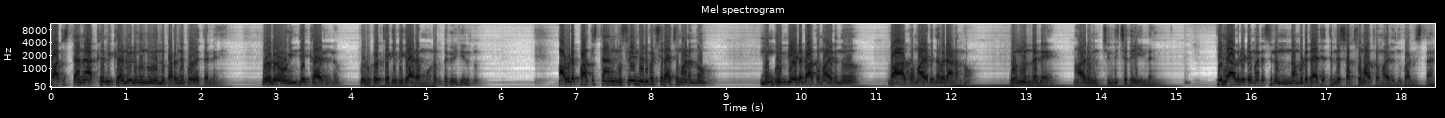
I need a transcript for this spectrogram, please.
പാകിസ്ഥാൻ ആക്രമിക്കാൻ ഒരുങ്ങുന്നു എന്ന് പറഞ്ഞപ്പോഴേ തന്നെ ഓരോ ഇന്ത്യക്കാരിലും ഒരു പ്രത്യേക വികാരം ഉണർന്നു കഴിഞ്ഞിരുന്നു. അവിടെ പാകിസ്ഥാൻ മുസ്ലിം ഭൂരിപക്ഷ രാജ്യമാണെന്നോ മുമ്പ് ഇന്ത്യയുടെ ഭാഗമായിരുന്നു ഭാഗമായിരുന്നവരാണെന്നോ ഒന്നും തന്നെ ആരും ചിന്തിച്ചതേയില്ല. എല്ലാവരുടെ മനസ്സിലും നമ്മുടെ രാജ്യത്തിന്റെ ശത്രു മാത്രമായിരുന്നു പാകിസ്ഥാൻ.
